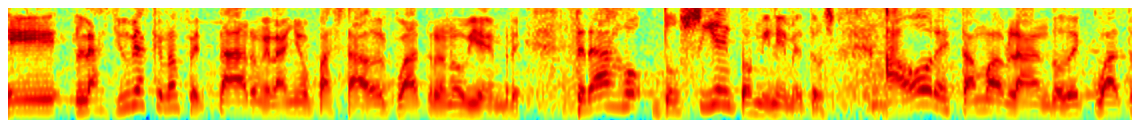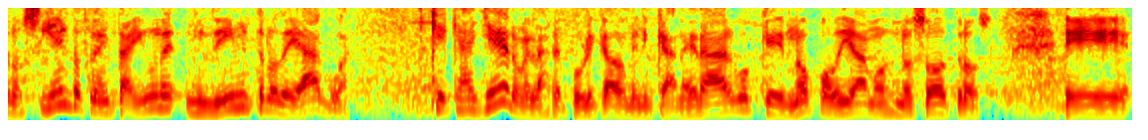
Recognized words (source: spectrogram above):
Eh, las lluvias que nos afectaron el año pasado, el 4 de noviembre, trajo 200 milímetros. Ahora estamos hablando de 431 milímetros de agua que cayeron en la República Dominicana. Era algo que no podíamos nosotros eh,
